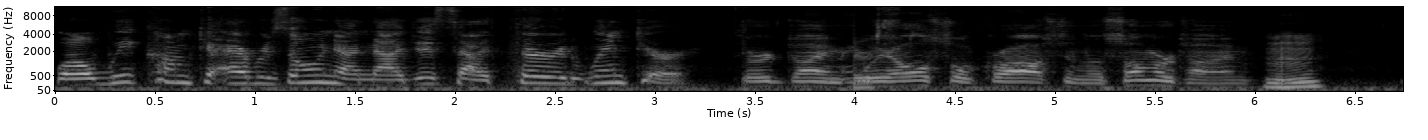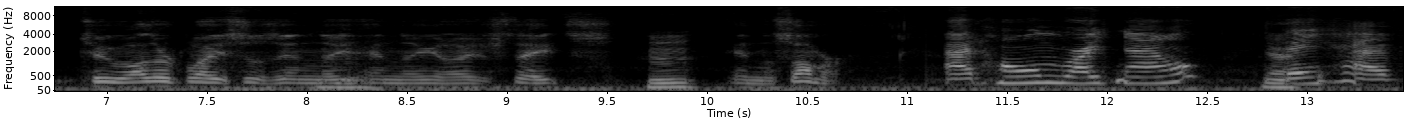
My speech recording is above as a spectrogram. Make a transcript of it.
Well, we come to Arizona now. This is our third winter. Third time. We also cross in the summertime Mm-hmm. to other places in the Mhm. in the United States Mhm. in the summer. At home right now, Yeah. they have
